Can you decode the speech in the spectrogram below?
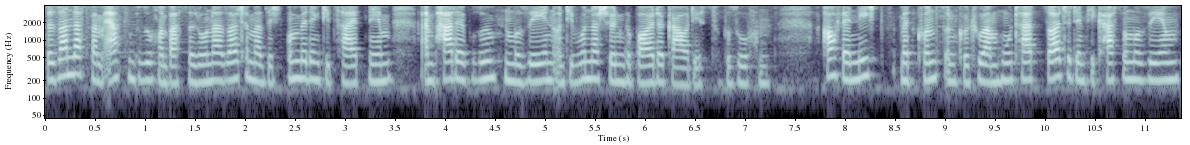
Besonders beim ersten Besuch in Barcelona sollte man sich unbedingt die Zeit nehmen, ein paar der berühmten Museen und die wunderschönen Gebäude Gaudis zu besuchen. Auch wer nichts mit Kunst und Kultur am Hut hat, sollte dem Picasso-Museum,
